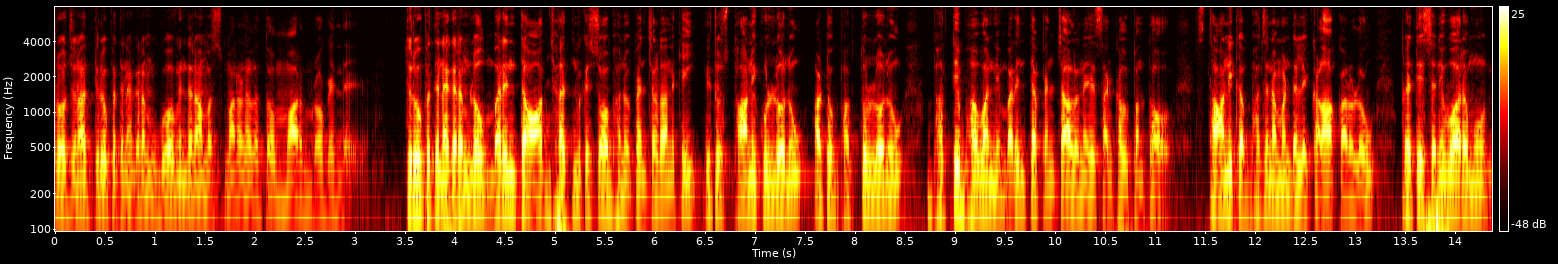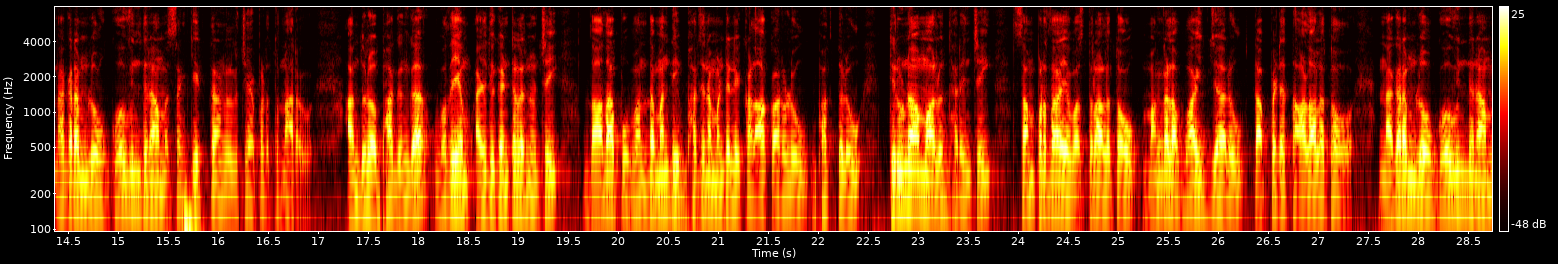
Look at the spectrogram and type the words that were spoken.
రోజున తిరుపతి నగరం గోవిందనామ స్మరణలతో మారుమ్రోగింది. తిరుపతి నగరంలో మరింత ఆధ్యాత్మిక శోభను పెంచడానికి ఇటు స్థానికుల్లోనూ అటు భక్తుల్లోనూ భక్తిభావాన్ని మరింత పెంచాలనే సంకల్పంతో స్థానిక భజన మండలి కళాకారులు ప్రతి శనివారము నగరంలో గోవిందనామ సంకీర్తనలు చేపడుతున్నారు. అందులో భాగంగా ఉదయం ఐదు గంటల నుంచి దాదాపు వంద మంది భజన మండలి కళాకారులు భక్తులు తిరునామాలు ధరించి సంప్రదాయ వస్త్రాలతో మంగళ వాయిద్యాలు తప్పెట తాళాలతో నగరంలో గోవిందనామ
